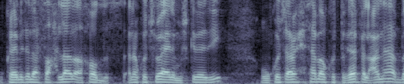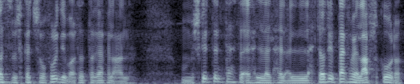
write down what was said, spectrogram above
وكلامي طلع صح لا لا خالص. أنا ما كنتش واعي للمشكلة دي وما كنتش عامل حسابها وكنت غافل عنها بس مش كانش المفروض يبقى ارتيتا غافل عنها. ومشكله أنت ال- ال- الاحتياطي بتاعك ما بيلعبش كورة.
